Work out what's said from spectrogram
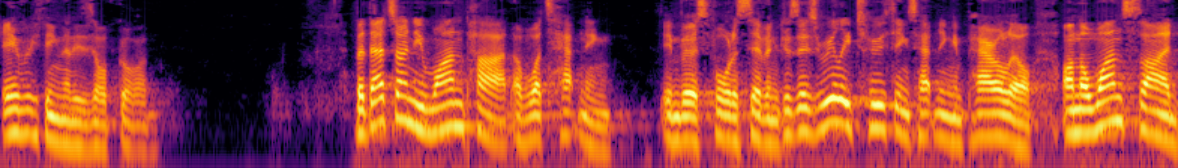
everything that is of God. But that's only one part of what's happening in verse 4 to 7, because there's really two things happening in parallel. On the one side,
